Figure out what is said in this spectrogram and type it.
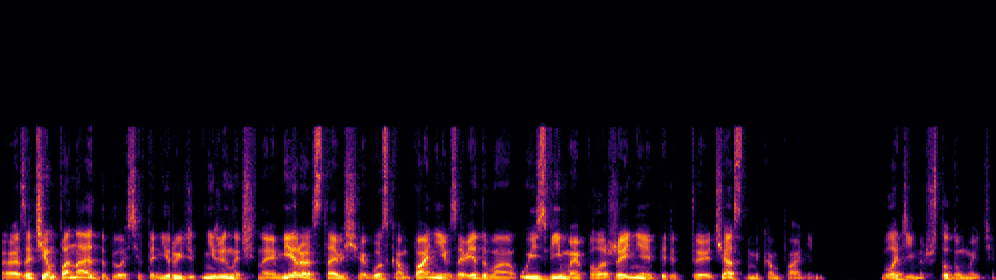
Э, зачем понадобилась эта нерыночная мера, ставящая госкомпании в заведомо уязвимое положение перед частными компаниями? Владимир, что думаете?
